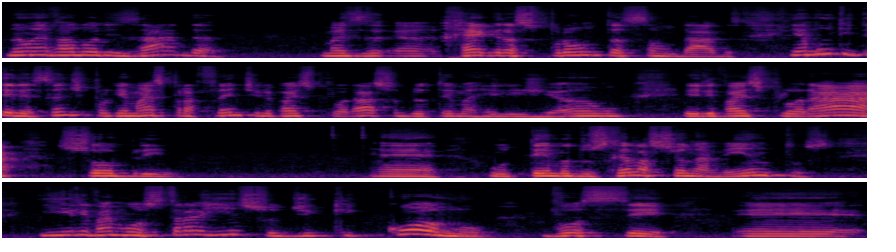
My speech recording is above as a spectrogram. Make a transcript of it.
não é valorizada mas é, regras prontas são dadas. E é muito interessante porque mais para frente ele vai explorar sobre o tema religião, ele vai explorar sobre é, o tema dos relacionamentos, e ele vai mostrar isso, de que como você é,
